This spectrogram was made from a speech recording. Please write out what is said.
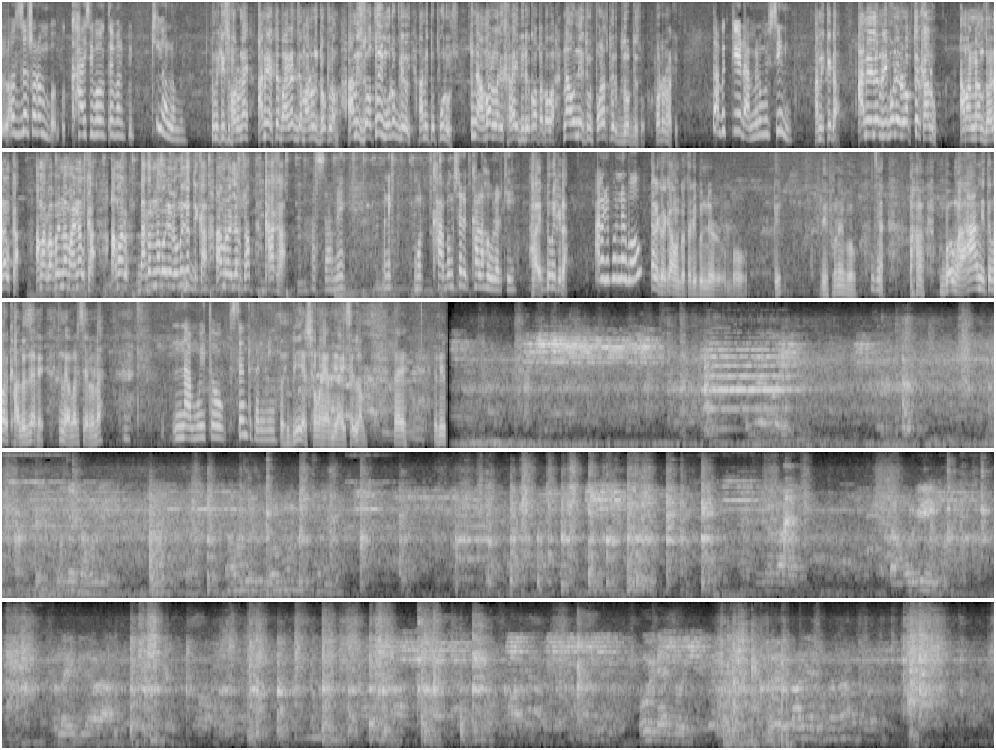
লজ্জা সরম খাইছি বলতে মানে কি- কি হলাম ওই তুমি কিছু হরো নাই আমি একটা বাইরের দিয়ে মানুষ ঢোকলাম আমি যতই মুরব্বী হই আমি তো পুরুষ। তুমি আমার লাগে খারাই দুটো কথা কবা না অন্য তুমি পরাত করে দৌড় দিছো ঘটনা কি? তো আমি কে ডামের মুই চিনি। আমি কেডা? আমি হইলাম রিবনের রক্তের খালু। আমার নাম জয়নাল খা আমার বাপের নাম আইনাল খা আমার দাদার নাম হইলে রমিজুদ্দি খা আমরা হইলাম সব খা খা। আচ্ছা আপনি মানে মোর খা বংশের খালা হৌর আর কি। হ্যাঁ তুমি কেডা? আমি রিপুনের বউ। আরে কেমন কথা রিপুনের বউ? কি? রিপুনের বউ। বৌমা আমি তোমার খালু জানে তুমি আমার চেনো না? না মুই তো চিনতে পারিনি। ওই বিয়ের সময় আমি আইছিলাম। তাই মুরগি।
